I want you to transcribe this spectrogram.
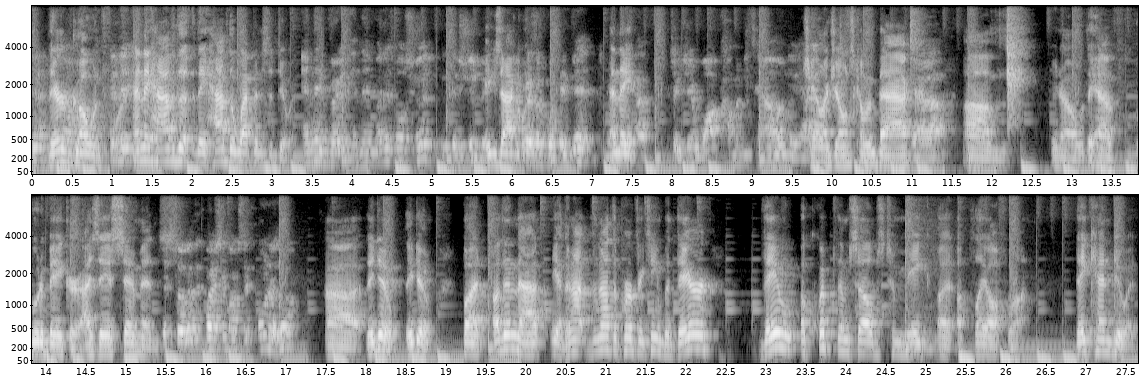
Yeah. They're No. going for and it, They, and they have the they have the weapons to do it. and they very and they might as well should. They should be. Exactly. Because of what they did. Mean, And they- have JJ Watt coming to town. They have, Chandler Jones coming back. Yeah. Um, you know they have Budda Baker, Isaiah Simmons. They still got the question marks at corner though. Uh, they do, they do. But other than that, yeah, they're not they're not the perfect team, but they're they equipped themselves to make a, a playoff run. They can do it.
